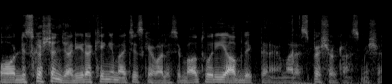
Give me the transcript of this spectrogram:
और डिस्कशन जारी रखेंगे। मैचेस के हवाले से बात हो रही है। आप देखते रहे हमारा special transmission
